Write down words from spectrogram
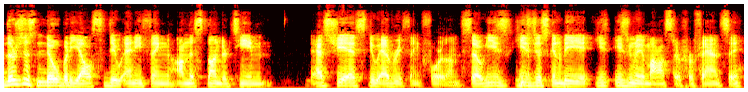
There's just nobody else to do anything on this Thunder team. SGA has to do everything for them. So he's he's just going to be he's, he's going to be a monster for fantasy.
